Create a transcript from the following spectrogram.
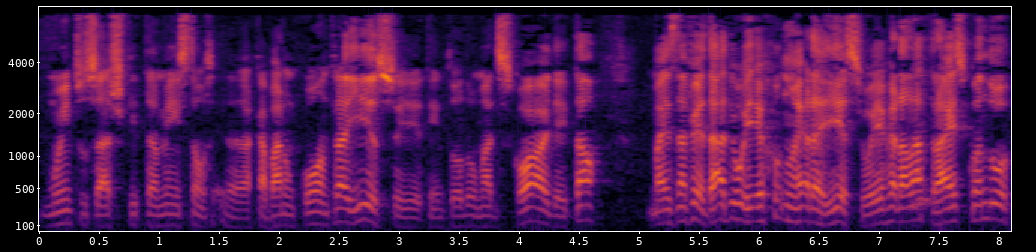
muitos acho que também estão, uh, acabaram contra isso e tem toda uma discórdia e tal. Mas na verdade o erro não era esse. O erro era lá atrás quando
